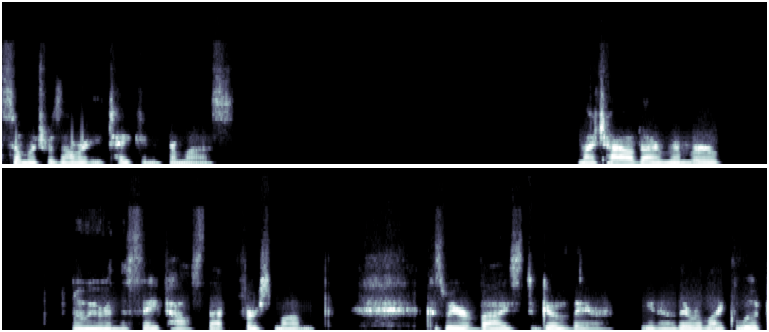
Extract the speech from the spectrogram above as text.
So much was already taken from us. My child, I remember when we were in the safe house that first month because we were advised to go there. You know, they were like, look,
